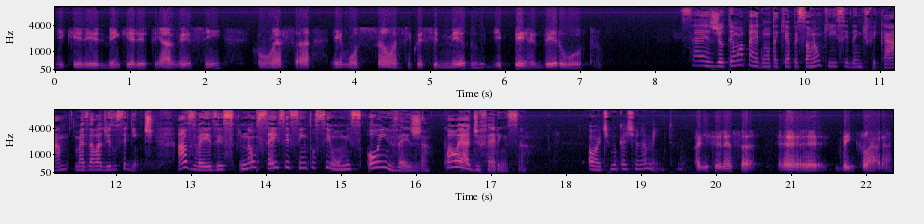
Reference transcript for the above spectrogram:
de querer, de bem querer. Tem a ver, sim, com essa emoção, assim, com esse medo de perder o outro. Sérgio, eu tenho uma pergunta que a pessoa não quis se identificar, mas ela diz o seguinte: às vezes, não sei se sinto ciúmes ou inveja. Qual é a diferença? Ótimo questionamento. A diferença é bem clara.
